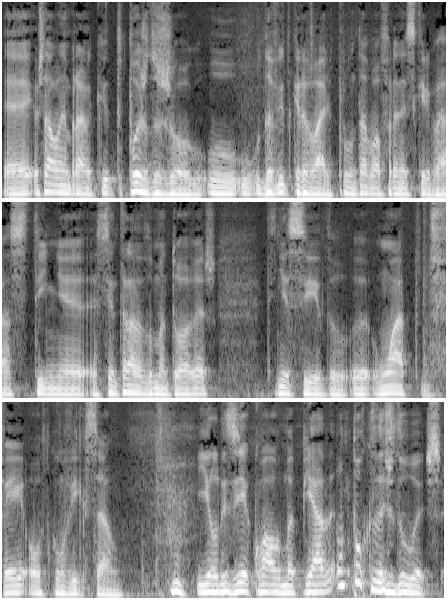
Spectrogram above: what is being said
eh, eu estava a lembrar que depois do jogo, o, o David Carvalho perguntava ao Fernando Escribá se tinha essa entrada do Mantorras tinha sido uh, um ato de fé ou de convicção. E ele dizia com alguma piada, um pouco das duas.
